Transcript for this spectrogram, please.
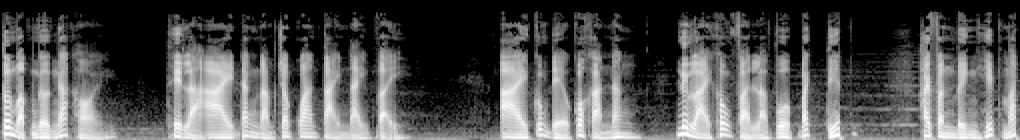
Tôn Mập ngơ ngác hỏi, Thế là ai đang nằm trong quan tài này vậy? Ai cũng đều có khả năng, Nhưng lại không phải là vua Bách Tiết. Hai phần mình híp mắt.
